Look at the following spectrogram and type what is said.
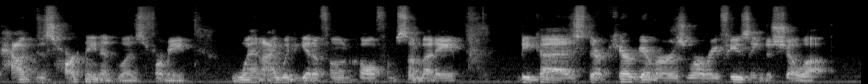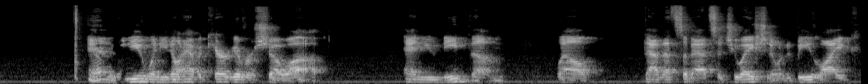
how disheartening it was for me when I would get a phone call from somebody because their caregivers were refusing to show up. Yep. And you, when you don't have a caregiver show up and you need them, well, that that's a bad situation. It would be like,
